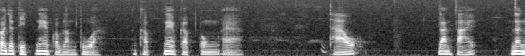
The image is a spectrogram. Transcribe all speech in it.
ก็จะติดแนบกับลำตัวนะครับ แนบกับตรงอ่า เท้า ด้านซ้าย ด้าน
